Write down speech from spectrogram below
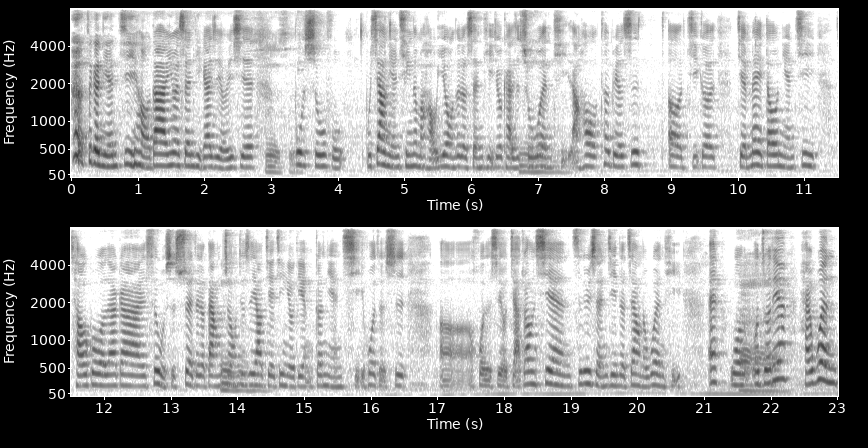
这个年纪哈，大家因为身体开始有一些不舒服，不像年轻那么好用，这个身体就开始出问题。然后特别是呃几个姐妹都年纪超过大概四五十岁，这个当中就是要接近有点更年期，或者是呃或者是有甲状腺、自律神经的这样的问题。哎，我我昨天还问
